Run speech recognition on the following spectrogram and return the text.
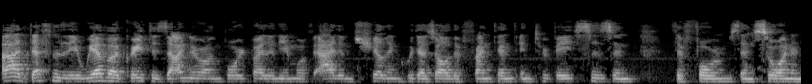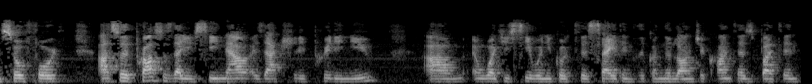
Uh, definitely. We have a great designer on board by the name of Adam Schilling who does all the front end interfaces and the forms and so on and so forth. Uh, so the process that you see now is actually pretty new. Um, and what you see when you go to the site and click on the launch a contest button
